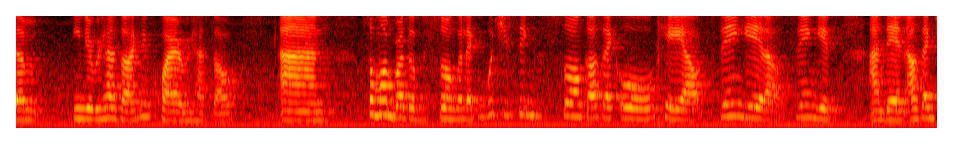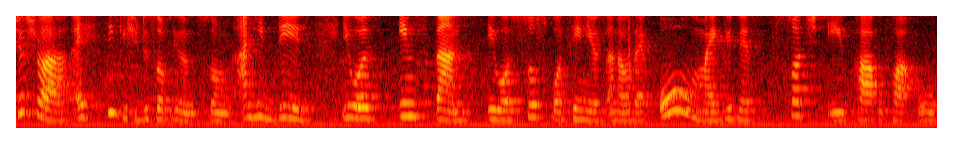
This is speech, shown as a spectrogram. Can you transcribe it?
um, in the rehearsal i think choir rehearsal. And someone brought up the song like would you sing the song? I was like oh okay i'll sing it i'll sing it. And then i was like joshua i think you should do something on the song. And he did. It was instant. It was so spontaneous. And i was like oh my goodness such a powerful powerful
